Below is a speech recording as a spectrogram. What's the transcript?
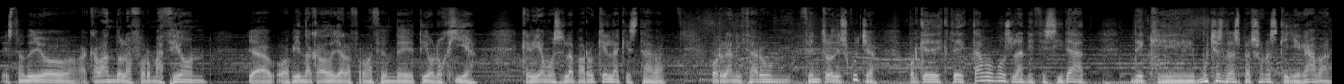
estando yo acabando la formación ya habiendo acabado ya la formación de teología, queríamos en la parroquia en la que estaba organizar un centro de escucha, porque detectábamos la necesidad de que muchas de las personas que llegaban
